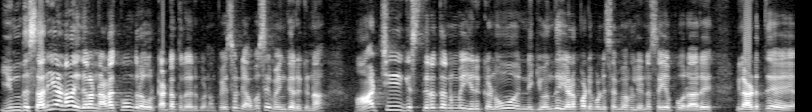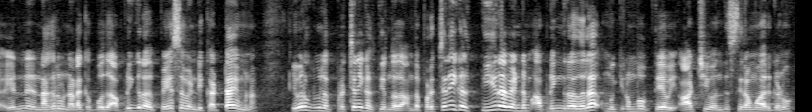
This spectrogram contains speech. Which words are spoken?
இந்த சரியானதான் இதெல்லாம் நடக்குங்கிற ஒரு கட்டத்தில் இருக்கும் நம்ம பேச வேண்டிய அவசியம் எங்கே இருக்குன்னா ஆட்சிக்கு ஸ்திரத்தன்மை இருக்கணும். இன்னைக்கு வந்து எடப்பாடி பழனிசாமி அவர்கள் என்ன செய்ய போகிறாரு இல்லை அடுத்து என்ன நகர்வு நடக்க போகுது அப்படிங்கிறத பேச வேண்டிய கட்டாயம்னா இவர்களுக்குள்ள பிரச்சனைகள் தீர்ந்தது? அந்த பிரச்சனைகள் தீர வேண்டும் அப்படிங்கிறதுல முக்கிய ரொம்ப தேவை. ஆட்சி வந்து ஸ்திரமாக இருக்கணும்.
